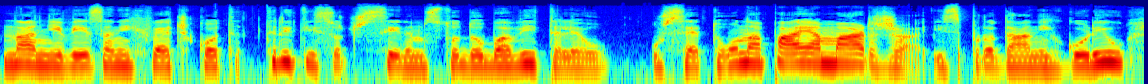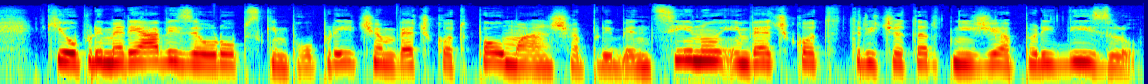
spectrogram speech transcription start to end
na nje vezanih več kot 3700 dobaviteljev. Vse to napaja marža iz prodanih goriv, ki je v primerjavi z evropskim povprečjem več kot pol manjša pri benzinu in več kot tri četrt nižja pri dizlu.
